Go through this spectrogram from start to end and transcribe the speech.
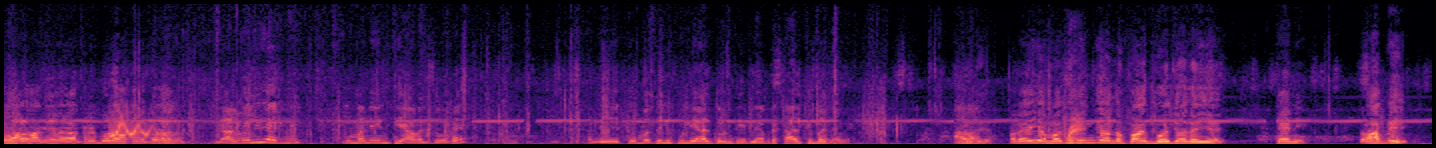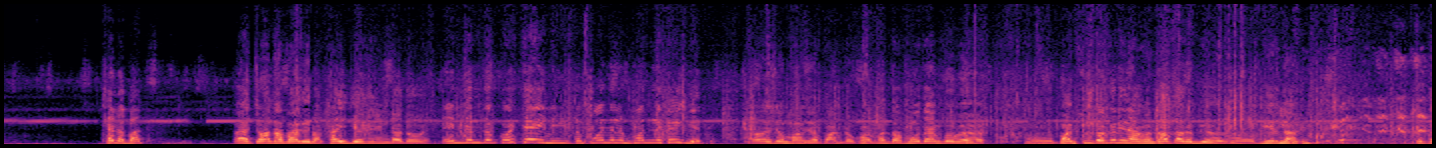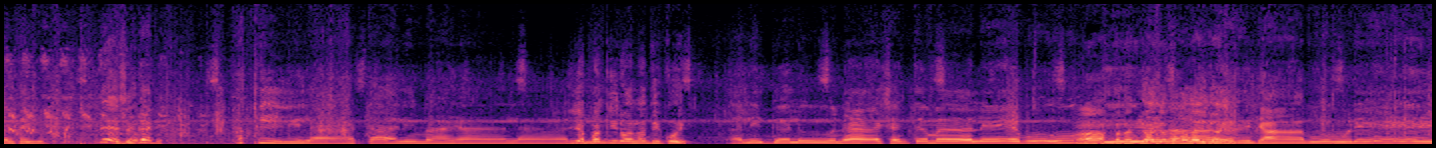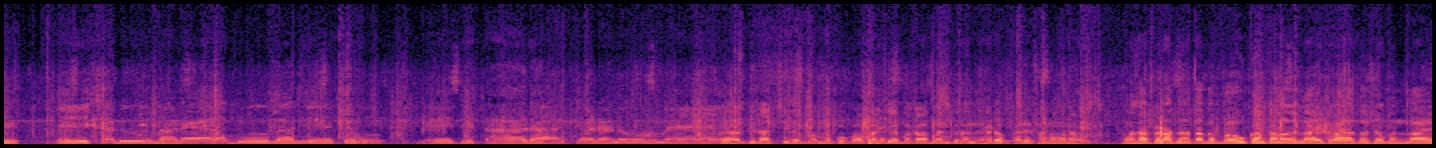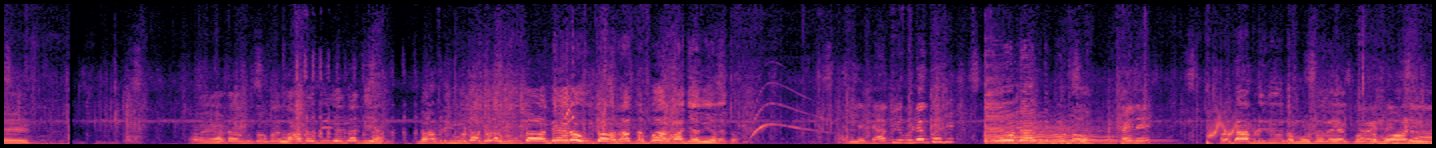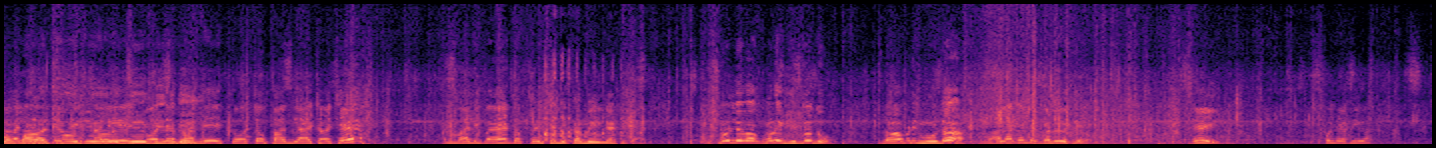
વાળવા કેવાય આકરે બોલો આકરે થોડા. નાલવા લીધા કે નહીં? એ મને એનથી આવડતું હવે. અને તું મજૂરી ફૂલી હાલતો નથી એટલે આપણે કાલથી બનાવે. આવા હવે અહીંયા મજૂરી નથી ઓલો ભાગ બોજો થઈ તેને તો આપી. છે ને ભાગ? એ ચોથા ભાગે ખાઈ ગયો ઈંડા તો હવે. એમ તો કોઈ થઈ નહીં તો ફોન ને ફોન ને ખાઈ ગયો હવે શું મળશે? ભાગ તો કોઈ મને તો હું તો એમ કહું કે ભાગ છૂટો કરી નાખો જાતા ગિરનાર. શું થઈ ગયું? કે છે? ફકીલા તાલી માયાલા એ ફકીરો નથી કોઈ. હાલી ગલું ના સંત લેવું. જાવું રે એ ચડું મારા ગોબાને તો એ તારા ચરણો મેં અડધી રાત સુધી બમ કોક વાપરે છે બકાળા બંધ કરો ને હેડો ઘરે સોનો મને મોસા ભેળા તો હતા તો બહુ કંટાળો લાઈટ વાળા તો શું પણ લાઈટ હવે હેડો હું તો કોઈ લાડો દીધો નથી એમ ડાબડી મોટા થોડા ઉતાળા ને હેરો ઉતાળા રાતના બાર વાગ્યા દે હવે તો એટલે ડાબડી બુડે કોને? તો ડાબડી મોટો છે ને હવે ડાબડી જેવું તો મોટો તો એક પગ તો મોહાણી ને પાળા ચેવો ચેવો ગીત. તો તો ભાગ લાછો છે. અને મારી પાસે તો પૈસાની કમી નથી પાછી. શું લેવા કોણે કીધું તું? ડાબડી મોટા માલા કરતો ઘણું છે. એ કોને એકલીવા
